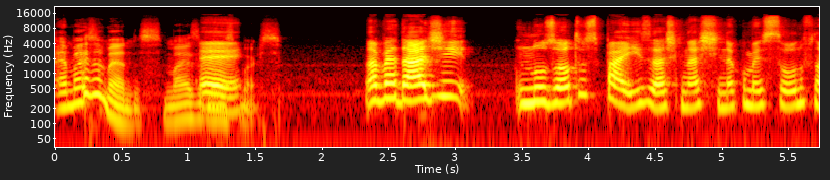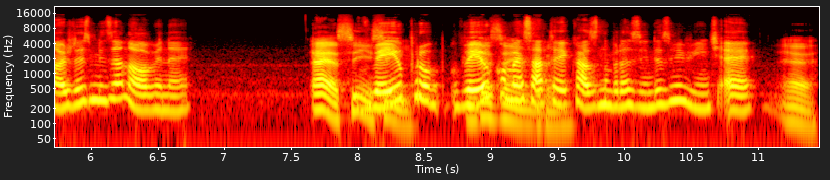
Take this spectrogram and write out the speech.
É mais ou menos. Mais ou É. menos março. Na verdade, nos outros países, acho que na China começou no final de 2019, né? É, sim, veio sim. pro- veio dezembro, começar a ter casos no Brasil em 2020. É. É.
